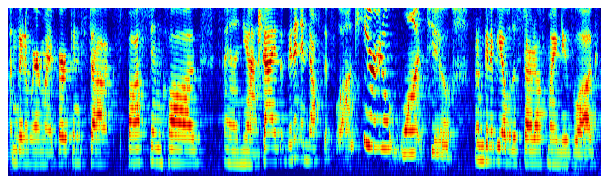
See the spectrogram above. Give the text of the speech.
I'm gonna wear my Birkenstocks, Boston clogs. And yeah, guys, I'm gonna end off the vlog here. I don't want to, but I'm gonna be able to start off my new vlog.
